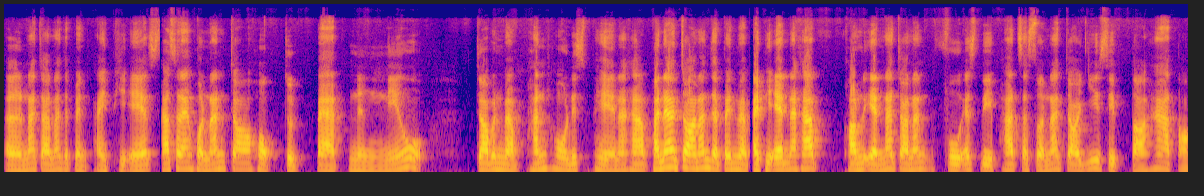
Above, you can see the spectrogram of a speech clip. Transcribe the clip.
เออหน้าจอน่าจะเป็น IPS การแสดงผลนั้นจอ 6.81 นิ้ว จอเป็นแบบพันโฮดิสเพย์นะครับภายในจอนั้นจะเป็นแบบ IPS นะครับ ความละเอียดหน้าจอนั้น Full HD Plus สัดส่วนหน้าจอ 20 ต่อ 5 ต่อ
